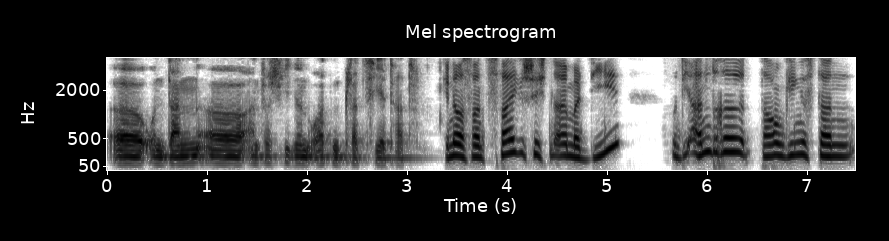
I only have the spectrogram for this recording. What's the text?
äh, und dann äh, an verschiedenen Orten platziert hat. Genau, es waren zwei Geschichten. Einmal die und die andere, darum ging es dann,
